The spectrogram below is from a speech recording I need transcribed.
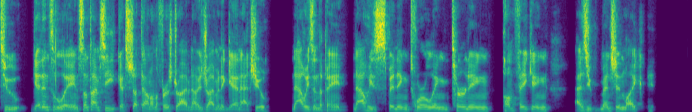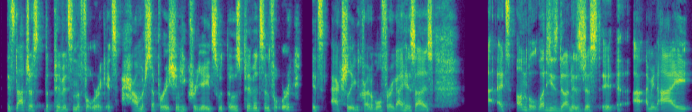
to get into the lane. Sometimes he gets shut down on the first drive. Now he's driving again at you. Now he's in the paint. Now he's spinning, twirling, turning, pump faking. As you mentioned, like it's not just the pivots and the footwork, it's how much separation he creates with those pivots and footwork. It's actually incredible for a guy his size. It's unbelievable. What he's done is just, it, I mean, I,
